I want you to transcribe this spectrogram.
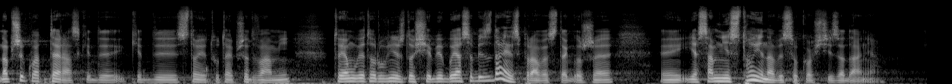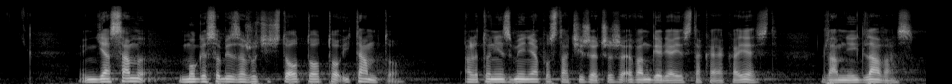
na przykład teraz, kiedy, kiedy stoję tutaj przed Wami, to ja mówię to również do siebie, bo ja sobie zdaję sprawę z tego, że y, ja sam nie stoję na wysokości zadania. Ja sam mogę sobie zarzucić to, to, to i tamto, ale to nie zmienia postaci rzeczy, że Ewangelia jest taka, jaka jest, dla mnie i dla Was.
